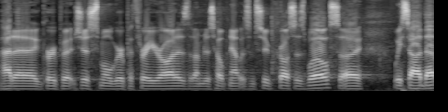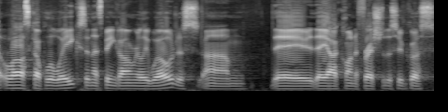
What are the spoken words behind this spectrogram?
I had a group, of, just a small group of three riders that I'm just helping out with some supercross as well. So we started that the last couple of weeks, and that's been going really well. Just um, they they are kind of fresh to the supercross,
